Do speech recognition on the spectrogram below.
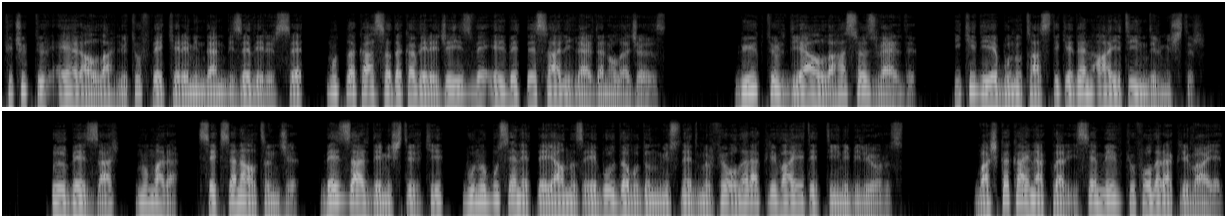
küçüktür eğer Allah lütuf ve kereminden bize verirse, mutlaka sadaka vereceğiz ve elbette salihlerden olacağız. Büyüktür diye Allah'a söz verdi. 2 diye bunu tasdik eden ayeti indirmiştir. I. Bezzar, numara 86. Bezzar demiştir ki, bunu bu senetle yalnız Ebu Davud'un Müsned Mırfi olarak rivayet ettiğini biliyoruz. Başka kaynaklar ise mevkuf olarak rivayet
